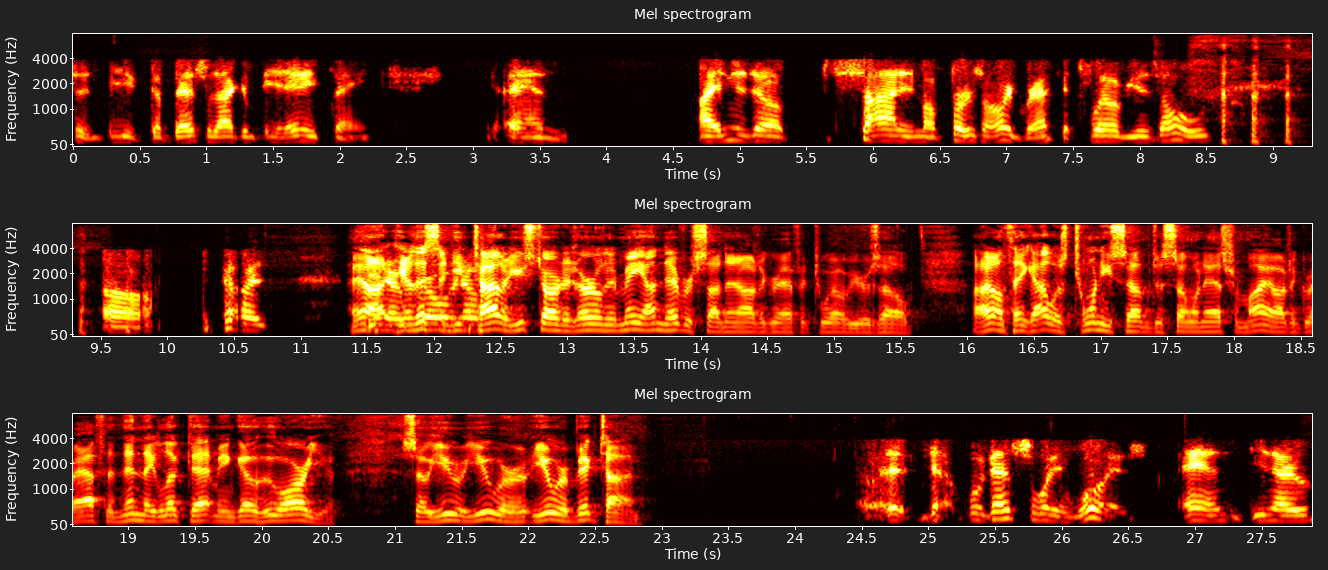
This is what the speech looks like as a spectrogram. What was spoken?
to be the best that I could be at anything. And I ended up signing my first autograph at 12 years old. uh, because, Hey, You know, here, listen, you, up- Tyler, you started earlier than me. I never signed an autograph at 12 years old. I don't think I was 20 something to someone asked for my autograph, and then they looked at me and go, "Who are you?" So you were you were you were big time. uh, that, well, that's what it was. And, you know,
